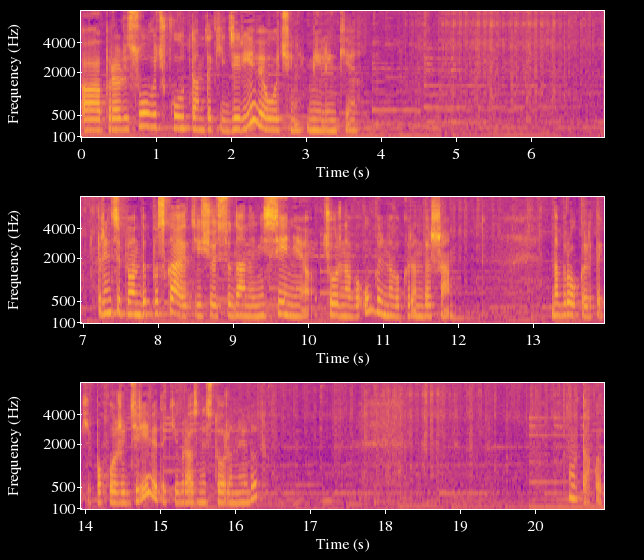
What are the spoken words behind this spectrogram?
А прорисовочку, там такие деревья очень миленькие. В принципе, он допускает еще сюда нанесение черного угольного карандаша. На брокколи такие похожие деревья, такие в разные стороны идут. Вот так вот.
